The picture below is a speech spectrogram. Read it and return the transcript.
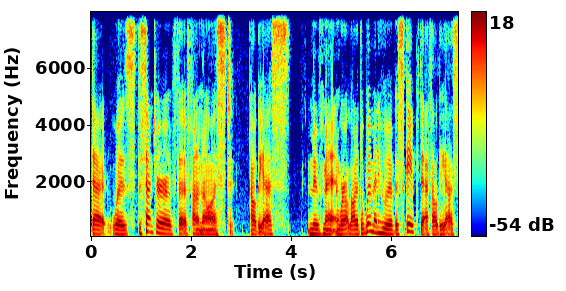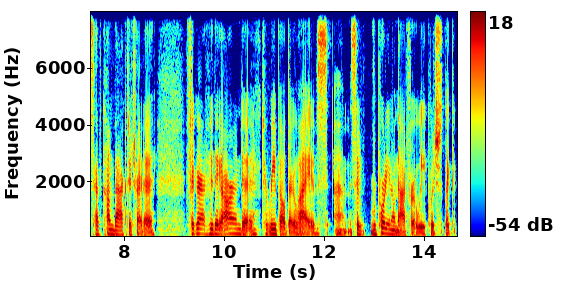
that was the center of the fundamentalist LDS movement, and where a lot of the women who have escaped the FLDS have come back to try to figure out who they are and to, to rebuild their lives. Um, so reporting on that for a week, which like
